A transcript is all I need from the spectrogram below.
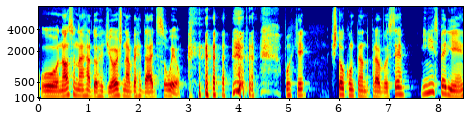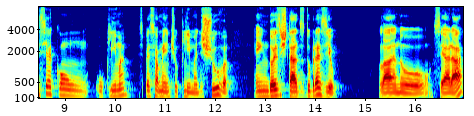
O nosso narrador de hoje, na verdade, sou eu. Porque estou contando para você minha experiência com o clima, especialmente o clima de chuva, em dois estados do Brasil, lá no Ceará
